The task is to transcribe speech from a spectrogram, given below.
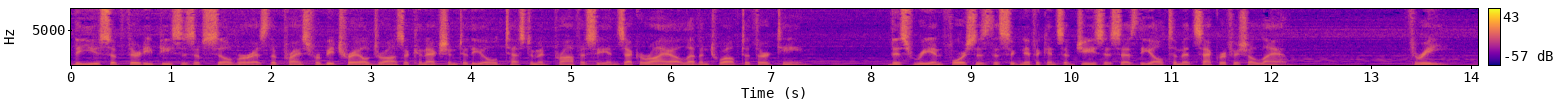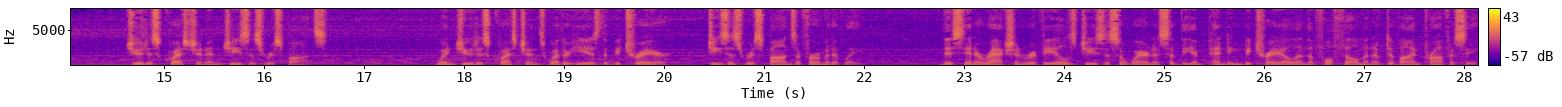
The use of 30 pieces of silver as the price for betrayal draws a connection to the Old Testament prophecy in Zechariah 11 12 13. This reinforces the significance of Jesus as the ultimate sacrificial lamb. 3. Judas' question and Jesus' response. When Judas questions whether he is the betrayer, Jesus responds affirmatively. This interaction reveals Jesus' awareness of the impending betrayal and the fulfillment of divine prophecy.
